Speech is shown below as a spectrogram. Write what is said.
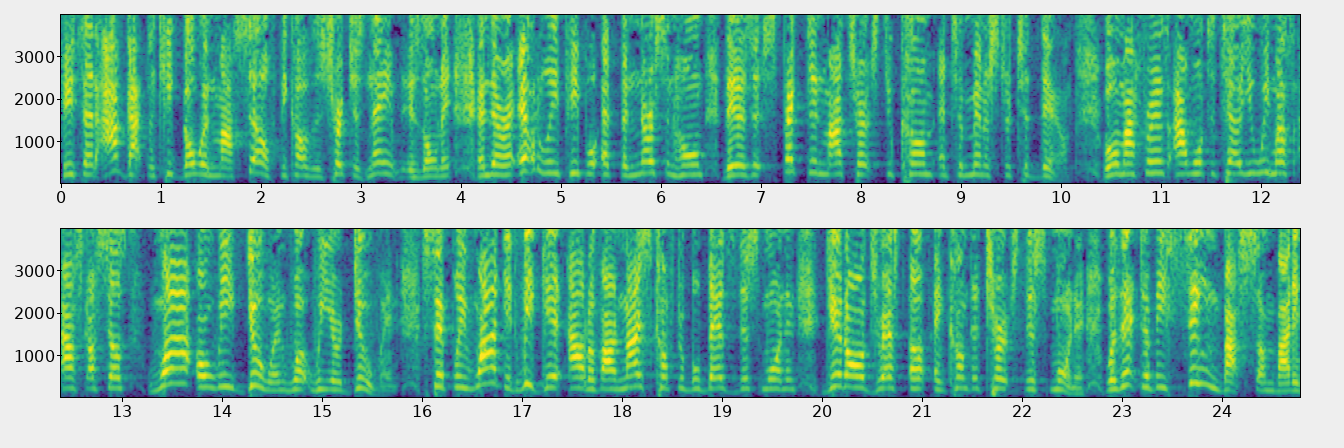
he said, I've got to keep going myself because the church's name is on it, and there are elderly people at the nursing home that is expecting my church to come and to minister to them. Well, my friends, I want to tell you, we must ask ourselves, why are we doing what we are doing? Simply, why did we get out of our nice, comfortable beds this morning, get all dressed up, and come to church this morning? Was it to be seen by somebody,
